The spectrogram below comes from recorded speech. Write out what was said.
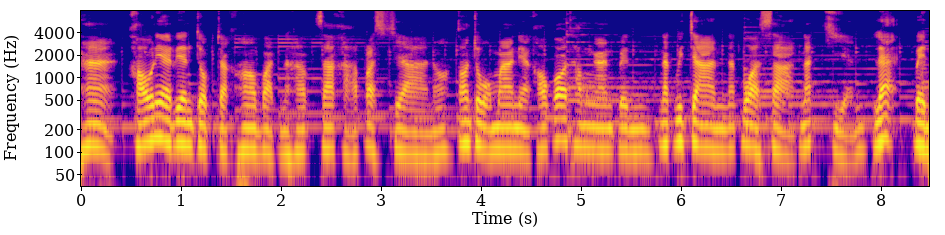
2005 เขาเนี่ยเรียนจบจากฮาร์วาร์ดนะครับ สาขาปรัชญาเนาะ ตอนจบออกมาเนี่ยเขาก็ทำงานเป็นนักวิจารณ์ นักประวัติศาสตร์ นักเขียน และเป็น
